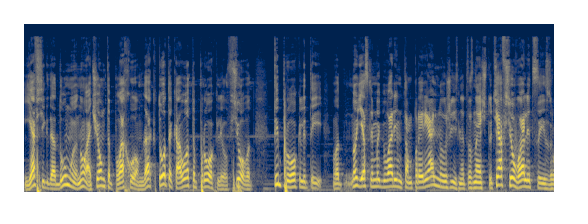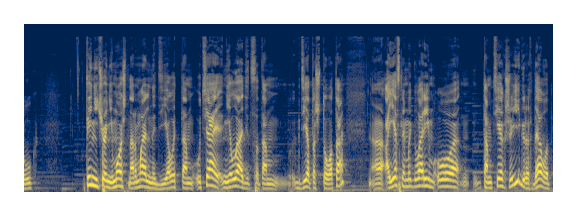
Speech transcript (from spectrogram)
я всегда думаю, ну, о чем-то плохом, да, кто-то кого-то проклял, все, вот, ты проклятый, вот, но если мы говорим там про реальную жизнь, это значит, у тебя все валится из рук, ты ничего не можешь нормально делать, там, у тебя не ладится там где-то что-то, а, а если мы говорим о там тех же играх, да, вот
